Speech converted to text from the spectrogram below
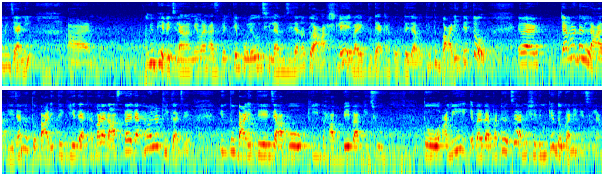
আমি জানি। আর আমি ভেবেছিলাম, আমি আমার হাজব্যান্ডকে বলেও ছিলাম যে, জানো তো, আসলে এবার একটু দেখা করতে যাব। কিন্তু বাড়িতে তো এবার কেমন একটা লাগে, জানো তো, বাড়িতে গিয়ে দেখা করা, রাস্তায় দেখা হলো ঠিক আছে, কিন্তু বাড়িতে যাব কি ভাববে বা কিছু। তো আমি, এবার ব্যাপারটা হচ্ছে, আমি সেদিনকে দোকানে গেছিলাম।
